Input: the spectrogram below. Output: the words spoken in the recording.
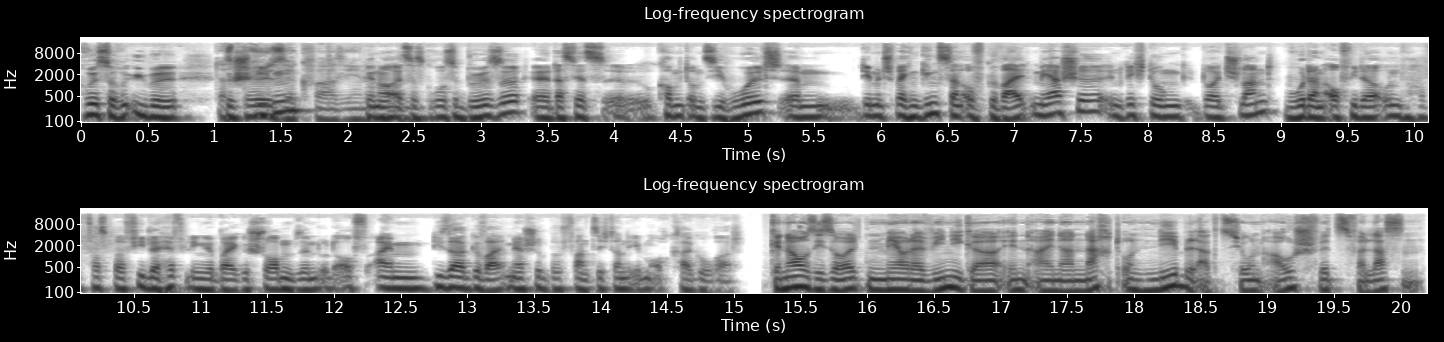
größere Übel das beschrieben. Böse quasi. Ne? Genau, als das große Böse, äh, das jetzt äh, kommt und sie holt. Ähm, dementsprechend ging es dann auf Gewaltmärsche in Richtung Deutschland, wo dann auch wieder unfassbar viele Häftlinge bei gestorben sind. Und auf einem dieser Gewaltmärsche befand sich dann eben auch Karl Gorath. Genau, sie sollten mehr oder weniger in einer Nacht- und Nebelaktion Auschwitz verlassen.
